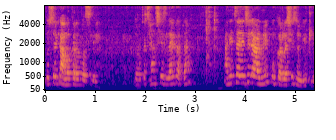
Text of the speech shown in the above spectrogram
दुसरे कामं करत बसले. दोडका छान शिजलाय का आता? आणि चण्याची डाळ मी कुकरला शिजून घेतली.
